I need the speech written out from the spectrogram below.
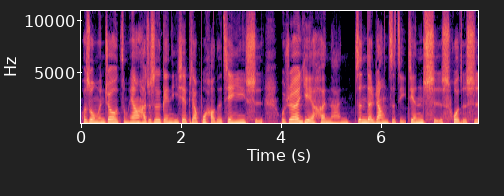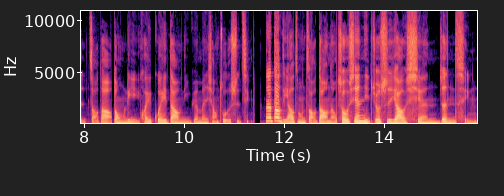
或者我们就怎么样？他就是给你一些比较不好的建议时，我觉得也很难真的让自己坚持，或者是找到动力，回归到你原本想做的事情。那到底要怎么找到呢？首先，你就是要先认清，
